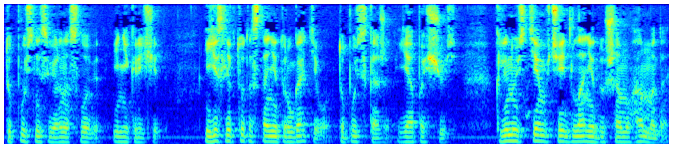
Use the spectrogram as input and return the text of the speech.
то пусть не свернословит и не кричит. И если кто-то станет ругать его, то пусть скажет «я пощусь». Клянусь тем, в чьей длани душа Мухаммада,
